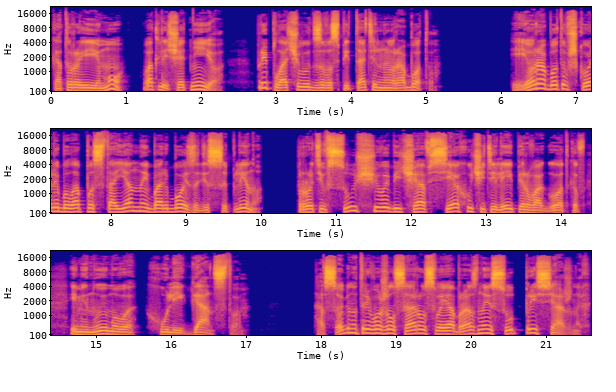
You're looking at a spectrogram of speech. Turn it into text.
которые ему, в отличие от нее, приплачивают за воспитательную работу. Ее работа в школе была постоянной борьбой за дисциплину против сущего бича всех учителей-первогодков, именуемого хулиганством. Особенно тревожил Сару своеобразный суд присяжных,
